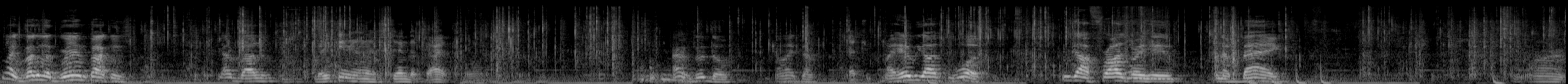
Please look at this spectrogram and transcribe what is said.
Like regular graham crackers. That's valid. But you can't even understand the bag, bro. That's good though. I like that. That you Right here we got what? We got fries right here in a bag. Alright.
